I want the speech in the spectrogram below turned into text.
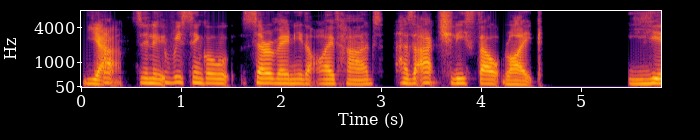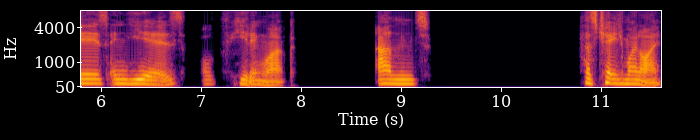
Yeah. Absolutely. Every single ceremony that I've had has actually felt like years and years of healing work and has changed my life.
